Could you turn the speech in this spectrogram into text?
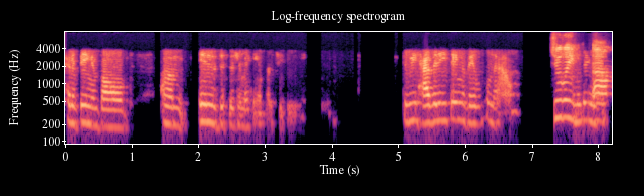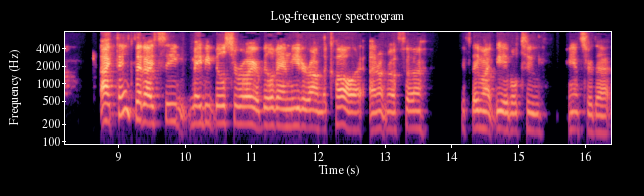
kind of being involved um, in the decision making of RTD. Do we have anything available now? Julie, um. I think that I see maybe Bill Sirois or Bill Van Meter on the call. I, I don't know if, uh, if they might be able to answer that.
